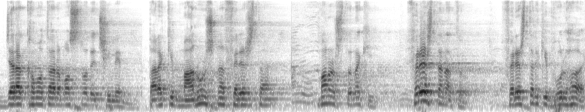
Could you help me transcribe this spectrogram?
যারা ক্ষমতার মসনদে ছিলেন, তারা কি মানুষ না ফেরেস্তা মানুষ তো নাকি? ফেরেস্তা না তো। ফেরেস্তার কি ভুল হয়?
